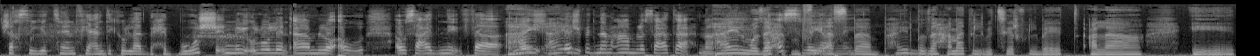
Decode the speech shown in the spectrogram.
شخصيتهم في عندك أولاد بحبوش إنه يقولوا لي نعامله أو أو ساعدني. فليش هاي- ليش بدنا نعامله ساعتها إحنا؟ هاي المزاحم بأسوأ في يعني. أسباب. هاي المزاحمات اللي بتصير في البيت على إيه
